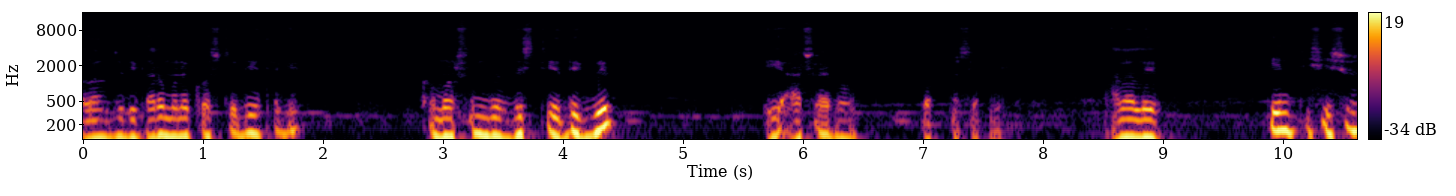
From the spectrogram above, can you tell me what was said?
আল্লাহ যদি কারও মনে কষ্ট দিয়ে থাকে, ক্ষমা সুন্দর দৃষ্টিতে দেখবেন। এই আশা এবং প্রত্যাশা রইল। আলালের তিনটি শিশু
